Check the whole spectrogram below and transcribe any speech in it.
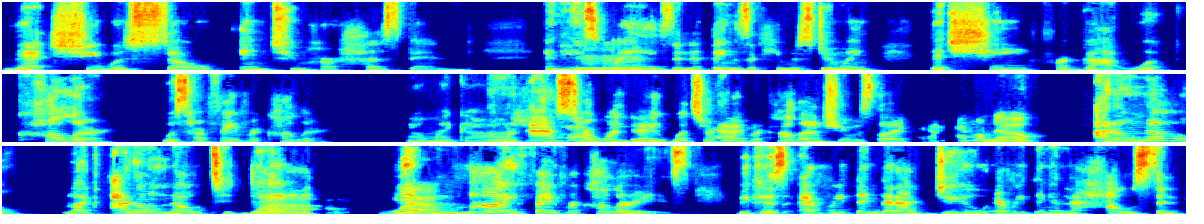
that she was so into her husband and his mm. ways and the things that he was doing that she forgot what color was her favorite color. Oh my God. Someone asked wow. her one day, What's your yeah. favorite color? And she was like, I don't know. I don't know. Like, I don't know today wow. what yeah. my favorite color is because everything that I do, everything in the house, and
